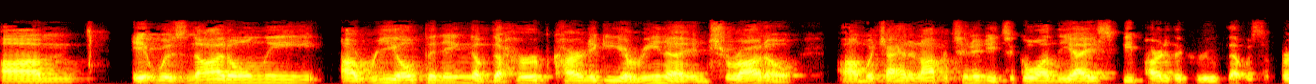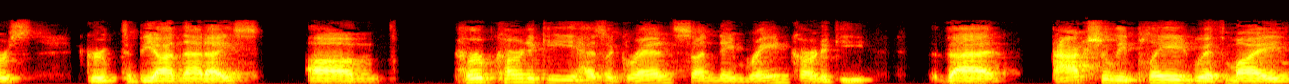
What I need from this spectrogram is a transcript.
Um, it was not only a reopening of the Herb Carnegie Arena in Toronto, um, which I had an opportunity to go on the ice, be part of the group. That was the first group to be on that ice. Um, Herb Carnegie has a grandson named Rane Carnegie that actually played with my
